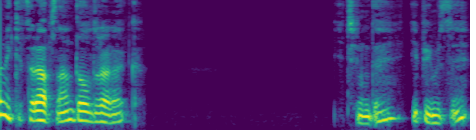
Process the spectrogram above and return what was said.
12 trabzan doldurarak içinde ipimizi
